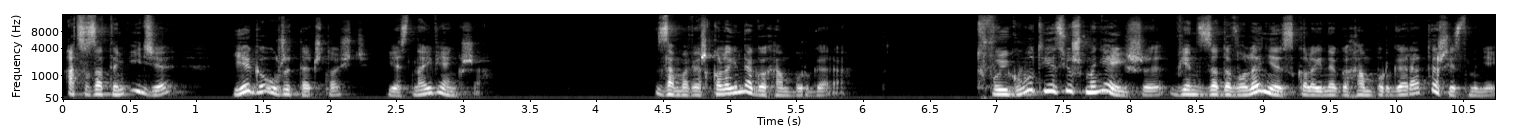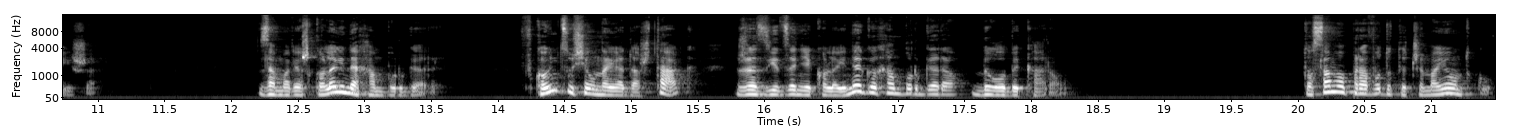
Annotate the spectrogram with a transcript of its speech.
A co za tym idzie, jego użyteczność jest największa. Zamawiasz kolejnego hamburgera. Twój głód jest już mniejszy, więc zadowolenie z kolejnego hamburgera też jest mniejsze. Zamawiasz kolejne hamburgery. W końcu się najadasz tak, że zjedzenie kolejnego hamburgera byłoby karą. To samo prawo dotyczy majątku,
